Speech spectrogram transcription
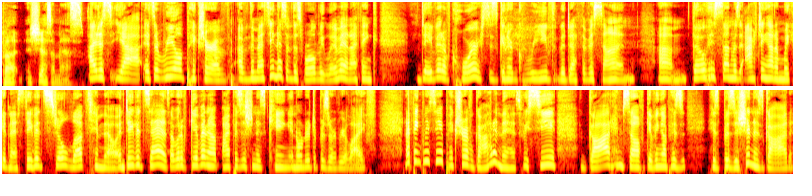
but it's just a mess. I just yeah, it's a real picture of of the messiness of this world we live in. I think David, of course, is going to grieve the death of his son. Um, though his son was acting out in wickedness, David still loved him, though. And David says, I would have given up my position as king in order to preserve your life. And I think we see a picture of God in this. We see God himself giving up his, his position as God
